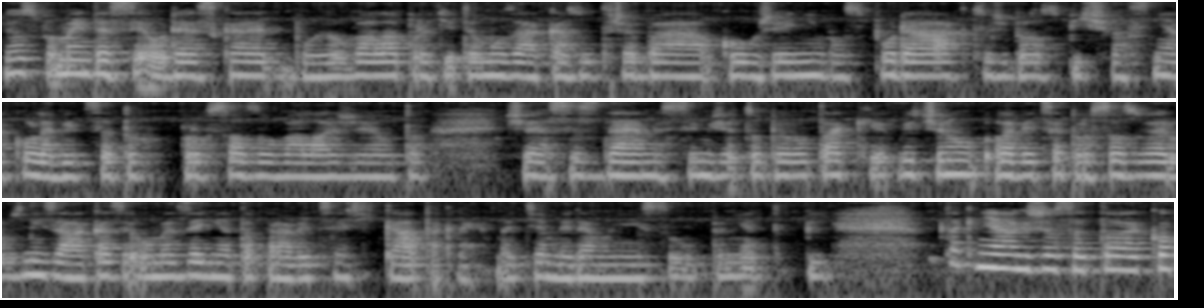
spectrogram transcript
Jo, vzpomeňte si ODS, jak bojovala proti tomu zákazu třeba kouření v hospodách, což bylo spíš vlastně jako levice to prosazovala, že jo, to, že se zde, myslím, že to bylo tak, většinou levice prosazuje různý zákazy, omezení a ta pravice říká, tak nechme těm lidem, oni jsou úplně tupí. Tak nějak, že se to jako,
